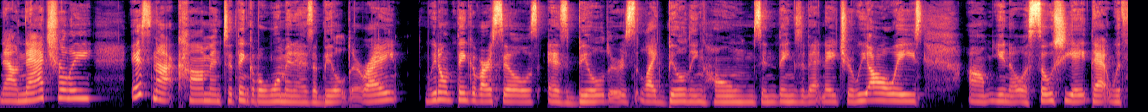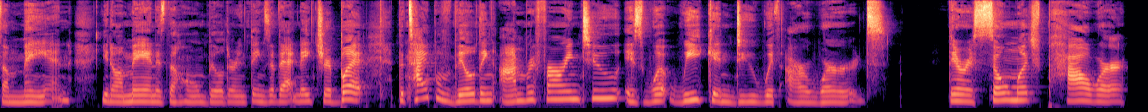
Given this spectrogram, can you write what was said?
Now, naturally, it's not common to think of a woman as a builder, right? We don't think of ourselves as builders, like building homes and things of that nature. We always, um, you know, associate that with a man. You know, a man is the home builder and things of that nature. But the type of building I'm referring to is what we can do with our words. There is so much power,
